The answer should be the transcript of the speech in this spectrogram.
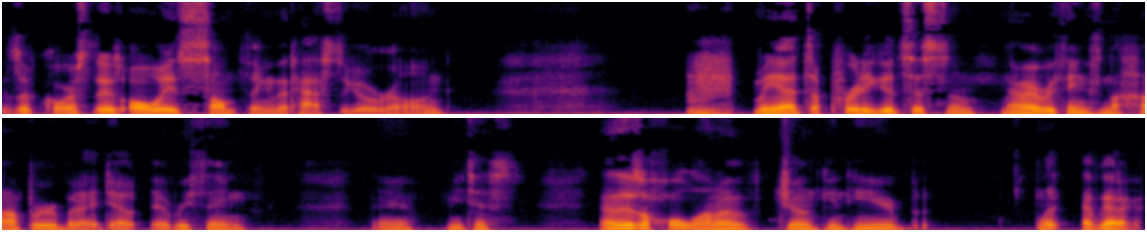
Because, of course, there's always something that has to go wrong. but yeah, it's a pretty good system. Now everything's in the hopper, but I doubt everything. There, me test. Now there's a whole lot of junk in here, but look, I've got a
